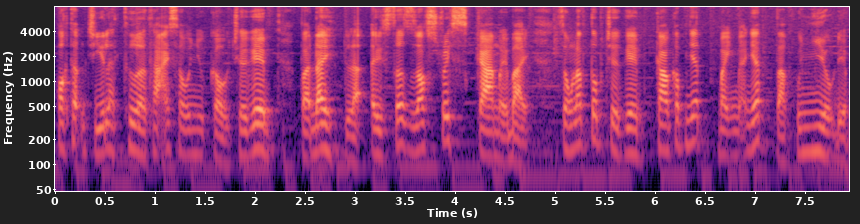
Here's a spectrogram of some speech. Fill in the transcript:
Hoặc thậm chí là thừa thãi so với nhu cầu chơi game. Và đây là Asus Zostrix K17 Dòng laptop chơi game cao cấp nhất, mạnh mẽ nhất và có nhiều điểm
